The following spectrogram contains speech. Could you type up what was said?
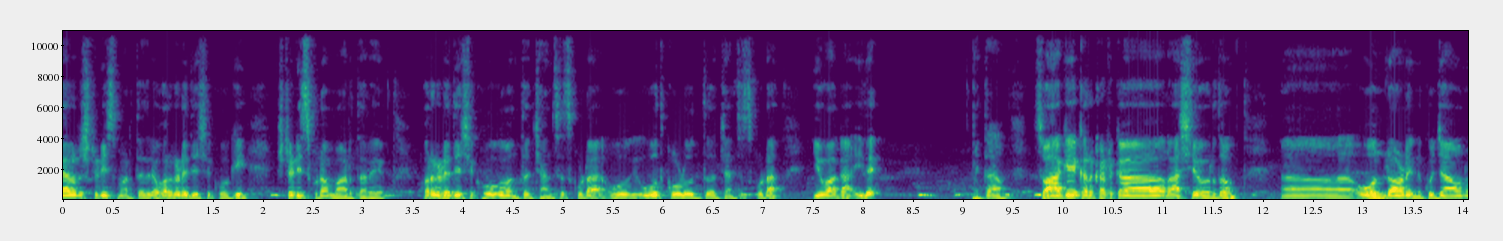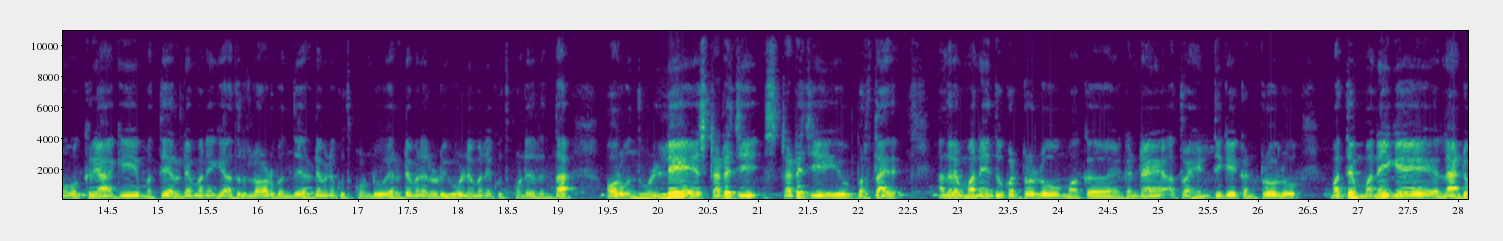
ಯಾರು ಸ್ಟಡೀಸ್ ಮಾಡ್ತಾ ಇದ್ರೆ ಹೊರಗಡೆ ದೇಶಕ್ಕೆ ಹೋಗಿ ಸ್ಟಡೀಸ್ ಕೂಡ ಮಾಡ್ತಾರೆ. ಹೊರಗಡೆ ದೇಶಕ್ಕೆ ಹೋಗುವಂಥ ಚಾನ್ಸಸ್ ಕೂಡ ಹೋಗಿ ಓದ್ಕೊಳ್ಳೋಂಥ ಚಾನ್ಸಸ್ ಕೂಡ ಇವಾಗ ಇದೆ. ಆಯಿತಾ ಸೊ ಹಾಗೆ ಕರ್ನಾಟಕ ರಾಶಿಯವ್ರದ್ದು ಓನ್ ಲಾರ್ಡ್ ಏನು ಕುಜ ಅವನು ವಕ್ರಿ ಆಗಿ ಮತ್ತೆ ಎರಡನೇ ಮನೆಗೆ ಅದ್ರ ಲಾರ್ಡ್ ಬಂದು ಎರಡನೇ ಮನೆ ಕುತ್ಕೊಂಡು, ಎರಡನೇ ಮನೆ ಲಾರ್ಡು ಏಳನೇ ಮನೆ ಕುತ್ಕೊಂಡಿರೋದ್ರಿಂದ ಅವ್ರ ಒಂದು ಒಳ್ಳೆ ಸ್ಟ್ರಾಟಜಿ ಸ್ಟ್ರಾಟಜಿ ಬರ್ತಾ ಇದೆ. ಅಂದರೆ ಮನೆಯದು ಕಂಟ್ರೋಲು ಮಕ, ಗಂಡ ಅಥವಾ ಹೆಂಡತಿಗೆ ಕಂಟ್ರೋಲು ಮತ್ತು ಮನೆಗೆ ಲ್ಯಾಂಡ್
